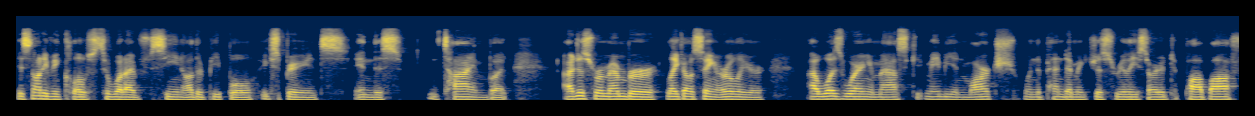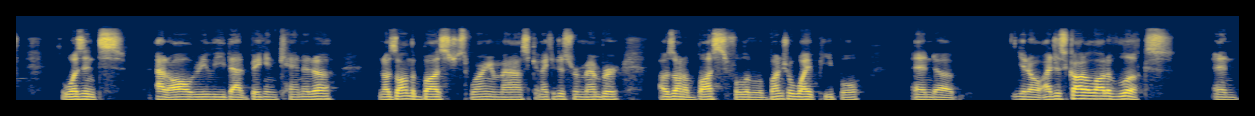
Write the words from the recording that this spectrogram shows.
it's not even close to what I've seen other people experience in this time but I just remember like I was saying earlier I was wearing a mask maybe in March when the pandemic just really started to pop off it wasn't at all really that big in Canada and I was on the bus just wearing a mask and I could just remember I was on a bus full of a bunch of white people and uh you know I just got a lot of looks and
